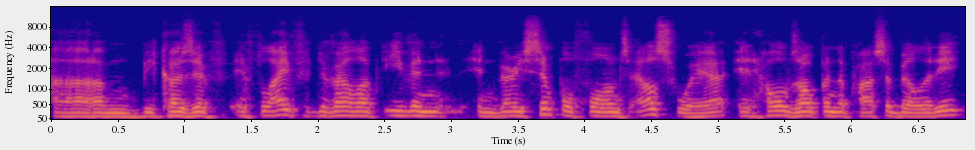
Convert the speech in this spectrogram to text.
Um, because if, if life developed even in very simple forms elsewhere, it holds open the possibility,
